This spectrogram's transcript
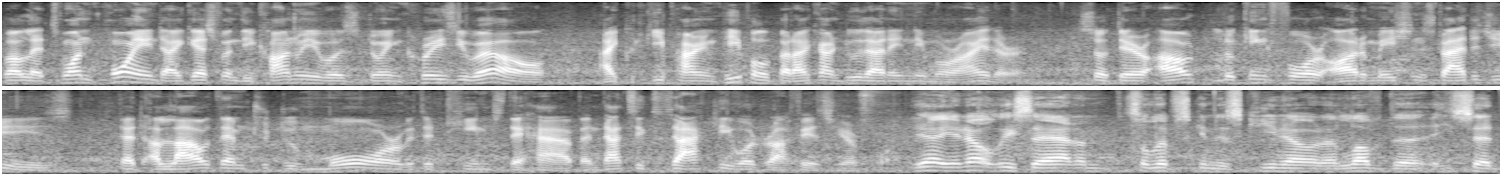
well, at one point, I guess when the economy was doing crazy well, I could keep hiring people, but I can't do that anymore either. So they're out looking for automation strategies that allow them to do more with the teams they have, and that's exactly what Rafay is here for. Yeah, you know, Lisa Adam Selipsky in his keynote, I love the, he said,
